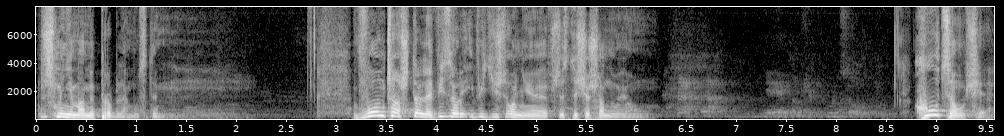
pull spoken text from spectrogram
Przecież my nie mamy problemu z tym. Włączasz telewizor i widzisz, o nie, wszyscy się szanują. Kłócą się.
